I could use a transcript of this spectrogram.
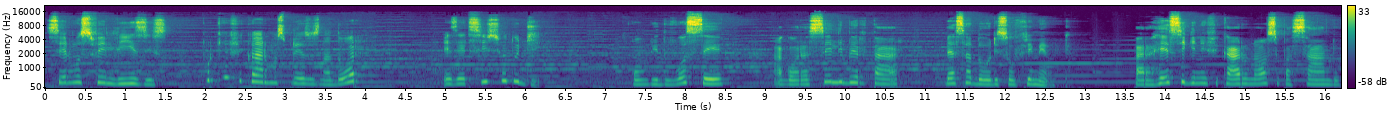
sermos felizes, por que ficarmos presos na dor? Exercício do dia. Convido você agora a se libertar dessa dor e sofrimento. Para ressignificar o nosso passado,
